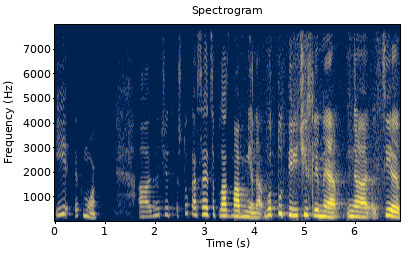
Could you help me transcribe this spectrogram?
и ЭКМО. А, значит, что касается плазмообмена, вот тут перечислены а, те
